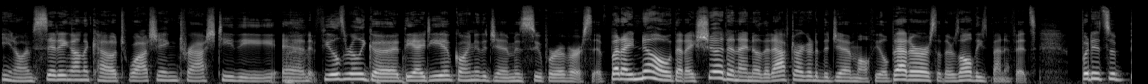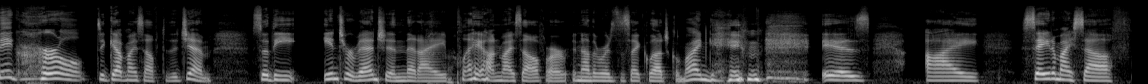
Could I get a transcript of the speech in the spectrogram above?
you know, I'm sitting on the couch watching trash TV and it feels really good. The idea of going to the gym is super aversive. But I know that I should, and I know that after I go to the gym, I'll feel better. So there's all these benefits. But it's a big hurdle to get myself to the gym. So the intervention that I play on myself, or in other words, the psychological mind game, is I say to myself,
